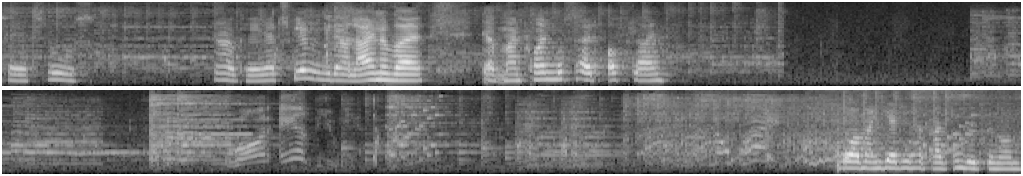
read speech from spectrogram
Muss er jetzt los? Ja, okay, jetzt spielen wir wieder alleine, weil der, mein Freund muss halt offline. Boah, mein Gadget hat gerade übelst genommen.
